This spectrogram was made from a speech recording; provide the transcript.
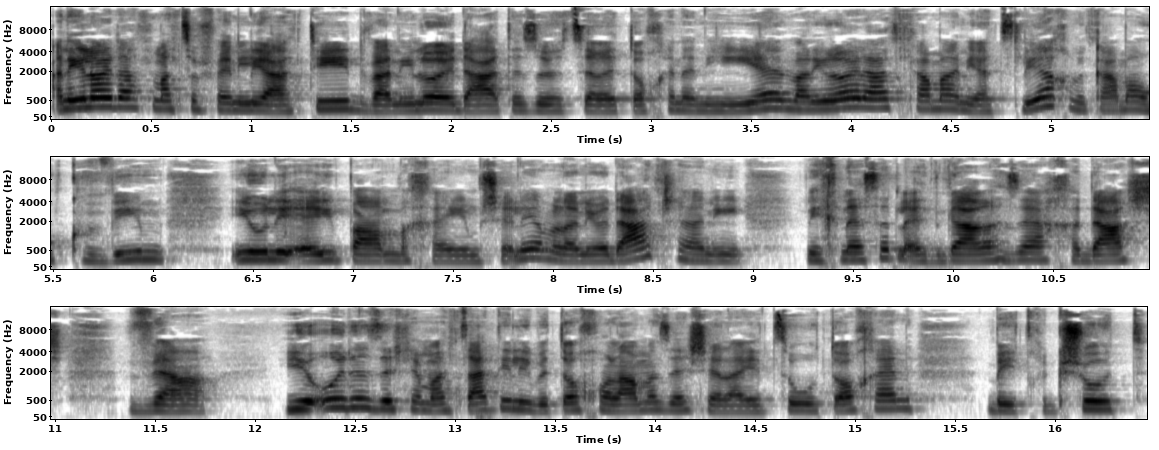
אני לא יודעת מה צופן לי העתיד, ואני לא יודעת איזו יוצרת תוכן אני אהיה, ואני לא יודעת כמה אני אצליח וכמה עוקבים יהיו לי אי פעם בחיים שלי, אבל אני יודעת שאני נכנסת לאתגר הזה החדש, והייעוד הזה שמצאתי לי בתוך עולם הזה של הייצור תוכן, בהתרגשות,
